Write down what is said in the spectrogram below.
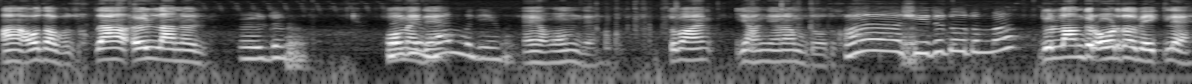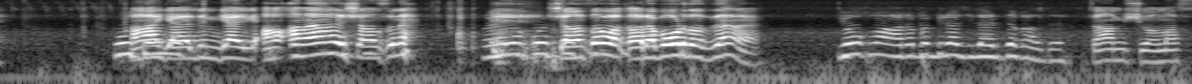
Aa o da bozuk. Lan öl lan öl. Öldüm. Home ne diyeyim, de. home mu diyeyim? He home de. Dur bakayım yan yana mı doğduk? Aa şeyde doğdum lan. Dur lan dur orada bekle. O Aa geldim gel. Aa, ana şansını. Aynen, koş, Şansa koş, bak araba orada değil mi? koş. Yok lan araba biraz ileride kaldı. Tamam bir şey olmaz.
